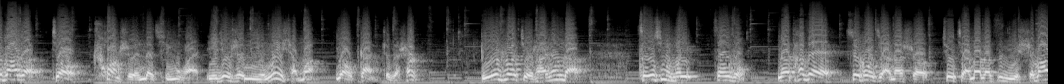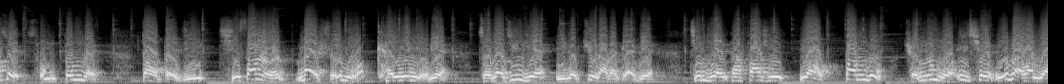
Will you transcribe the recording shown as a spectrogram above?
第八个叫创始人的情怀，也就是你为什么要干这个事儿。比如说九茶生的邹庆辉邹总，那他在最后讲的时候就讲到了自己十八岁从东北到北京骑三轮卖水果开烟酒店，走到今天一个巨大的改变。今天他发心要帮助全中国一千五百万家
